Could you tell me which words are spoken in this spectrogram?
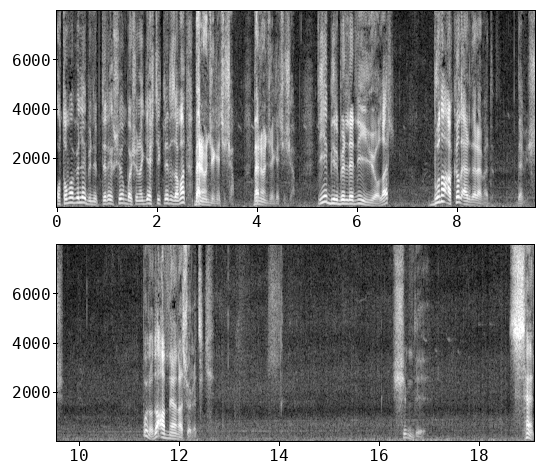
otomobile binip direksiyon başına geçtikleri zaman ben önce geçeceğim. Ben önce geçeceğim diye birbirlerini yiyorlar. Buna akıl erdiremedim demiş. Bunu da anlayana söyledik. Şimdi sen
